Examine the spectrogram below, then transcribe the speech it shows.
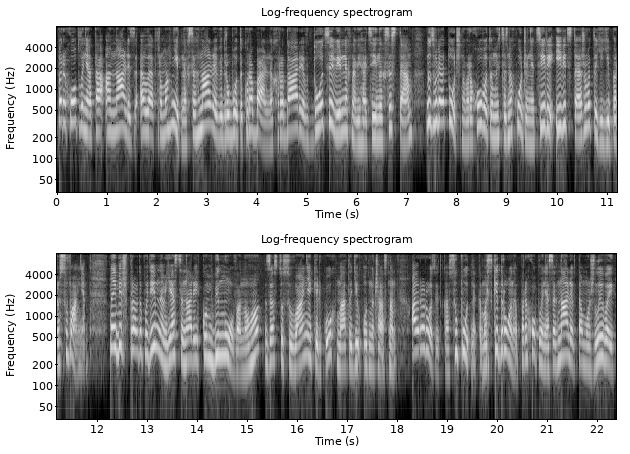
перехоплення та аналіз електромагнітних сигналів від роботи корабельних радарів до цивільних навігаційних систем дозволяє точно враховувати місце знаходження цілі і відстежувати її пересування. Найбільш правдоподібним є сценарій комбінованого застосування кількох методів одночасно: аеророзвідка, супутники, морські дрони, перехоплення сигналів та можливий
